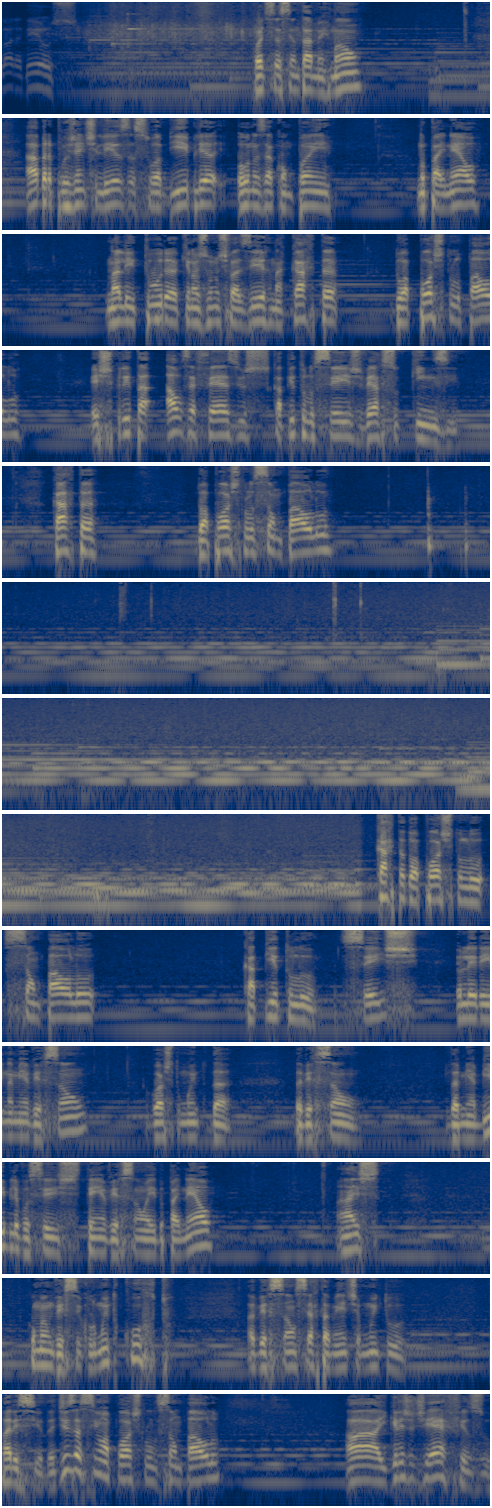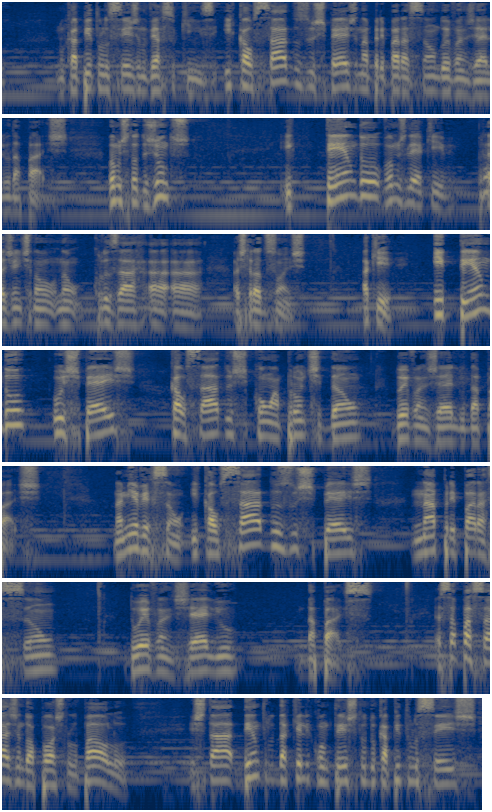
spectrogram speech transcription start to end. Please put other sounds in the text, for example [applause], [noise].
Glória a Deus. Pode se assentar, meu irmão. Abra por gentileza sua Bíblia ou nos acompanhe no painel na leitura que nós vamos fazer na carta do apóstolo Paulo, escrita aos Efésios, capítulo 6, verso 15. Carta do apóstolo São Paulo Carta do apóstolo São Paulo, capítulo 6. Eu lerei na minha versão. Eu gosto muito da, da versão da minha Bíblia. Vocês têm a versão aí do painel. Mas, como é um versículo muito curto, a versão certamente é muito parecida. Diz assim o apóstolo São Paulo à igreja de Éfeso no capítulo 6, no verso 15. E calçados os pés na preparação do evangelho da paz. Vamos todos juntos? E tendo, vamos ler aqui, para a gente não, não cruzar a, a, as traduções. Aqui. E tendo os pés calçados com a prontidão do evangelho da paz. Na minha versão, e calçados os pés na preparação do evangelho da paz. Essa passagem do apóstolo Paulo está dentro daquele contexto do capítulo 6,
